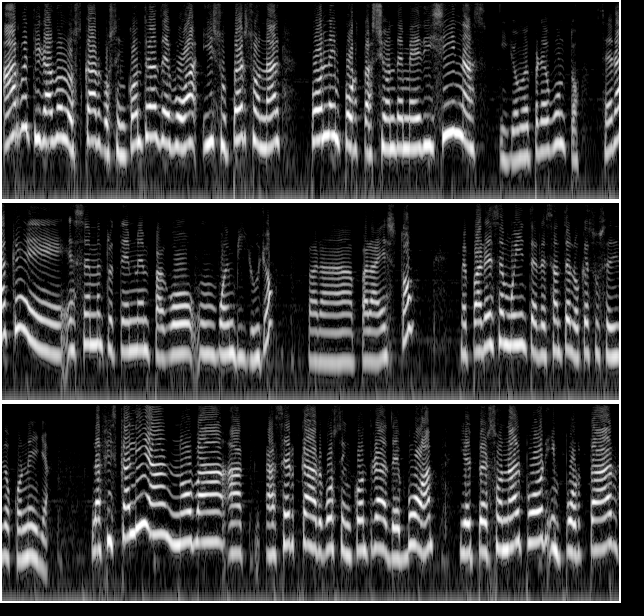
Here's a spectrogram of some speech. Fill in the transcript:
ha retirado los cargos en contra de Boa y su personal por la importación de medicinas. Y yo me pregunto, ¿será que SM Entertainment pagó un buen billullo para, para esto? Me parece muy interesante lo que ha sucedido con ella. La fiscalía no va a hacer cargos en contra de Boa y el personal por importar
